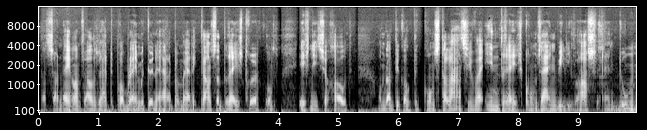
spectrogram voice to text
dat zou Nederland wel eens uit de problemen kunnen helpen. Maar de kans dat Drees terugkomt is niet zo groot. Omdat natuurlijk ook de constellatie waarin Drees kon zijn wie die was en doen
